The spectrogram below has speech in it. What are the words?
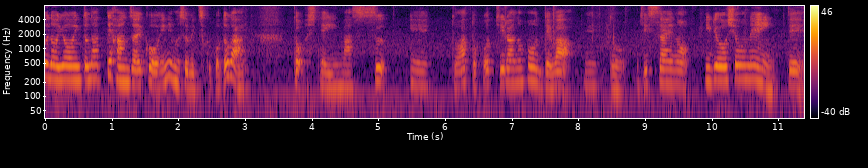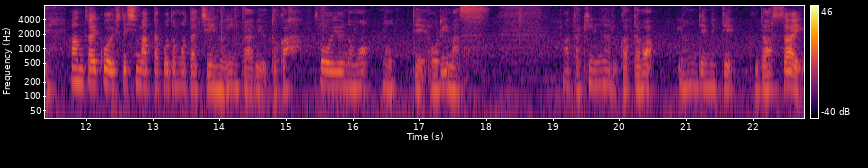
負の要因となって犯罪行為に結びつくことがあるとしています。えー、っとあとこちらの方では、えー、っと実際の医療少年院で犯罪行為してしまった子どもたちへのインタビューとかそういうのも載っております。また気になる方は読んでみてください。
